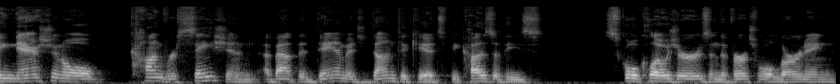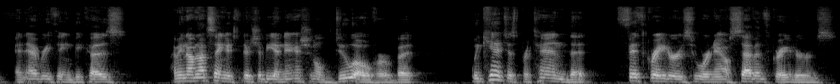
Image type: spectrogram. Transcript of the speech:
a national conversation about the damage done to kids because of these school closures and the virtual learning and everything. Because, I mean, I'm not saying there should be a national do over, but we can't just pretend that fifth graders who are now seventh graders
